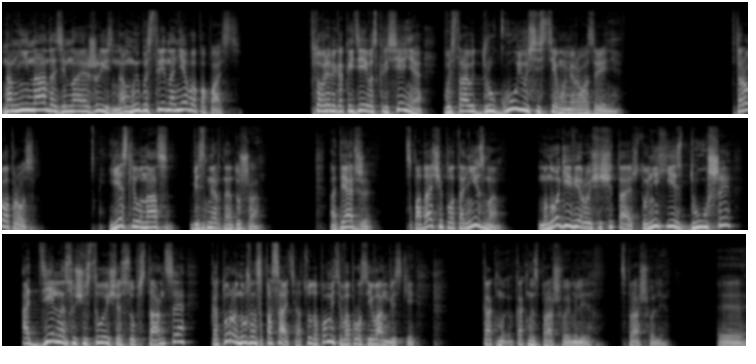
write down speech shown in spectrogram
Нам не надо земная жизнь, нам мы быстрее на небо попасть. В то время как идеи воскресения выстраивают другую систему мировоззрения. Второй вопрос. Есть ли у нас бессмертная душа? Опять же, с подачи платонизма многие верующие считают, что у них есть души, отдельно существующая субстанция, которую нужно спасать. Отсюда, помните, вопрос евангельский. Как мы, как мы спрашиваем или спрашивали? Э,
